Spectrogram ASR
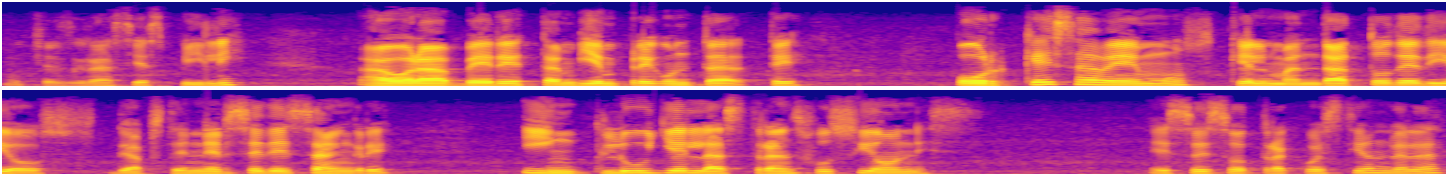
Muchas gracias, Pili. Ahora, Bere, también pregúntate, ¿por qué sabemos que el mandato de Dios de abstenerse de sangre incluye las transfusiones? Eso es otra cuestión, ¿verdad?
